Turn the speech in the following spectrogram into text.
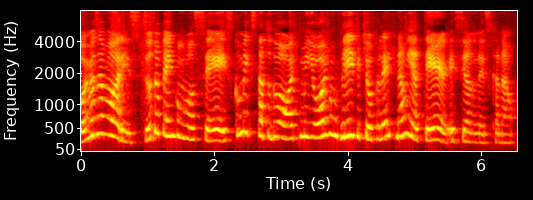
Oi meus amores, tudo bem com vocês? Comigo está tudo ótimo e hoje um vídeo que eu falei que não ia ter esse ano nesse canal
